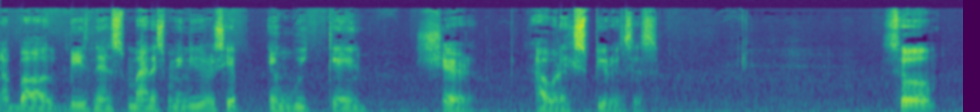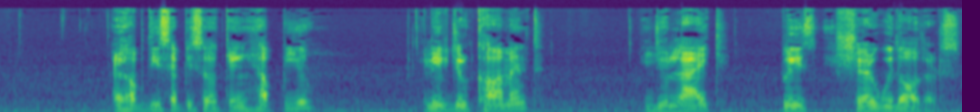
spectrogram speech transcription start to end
about business management leadership and we can share our experiences. So I hope this episode can help you. Leave your comment. If you like, please share with others.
